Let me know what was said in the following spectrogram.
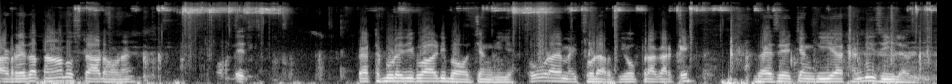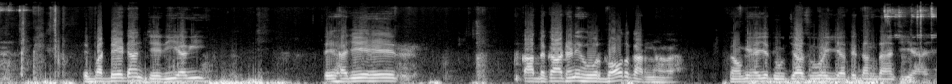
ਆਰਡਰ ਇਹਦਾ ਤਾਂ ਤੋਂ ਸਟਾਰਟ ਹੋਣਾ। ਤੇ ਪਿੱਠ ਬੁੜੇ ਦੀ ਕੁਆਲਿਟੀ ਬਹੁਤ ਚੰਗੀ ਆ ਥੋੜਾ ਜਿਹਾ ਮੈਥੋਂ ਡਰਦੀ ਆ ਉਪਰਾ ਕਰਕੇ। ਵੈਸੇ ਚੰਗੀ ਆ, ਠੰਡੀ ਸੀਲ ਆ ਗਈ ਤੇ ਵੱਡੇ ਢਾਂਚੇ ਦੀ ਹੈਗੀ। ਤੇ ਹਜੇ ਇਹ ਕੱਦ ਕਾਠ ਨੇ ਹੋਰ ਬਹੁਤ ਕਰਨਾਗਾ ਕਿਉਂਕਿ ਹਜੇ ਦੂਜਾ ਸੂਆ ਹੀ ਆ ਤੇ ਦੰਦਾਂ 'ਚ ਹੀ ਆ ਹਜੇ।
